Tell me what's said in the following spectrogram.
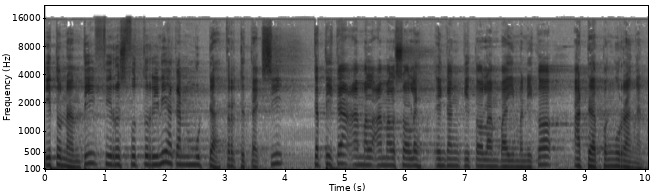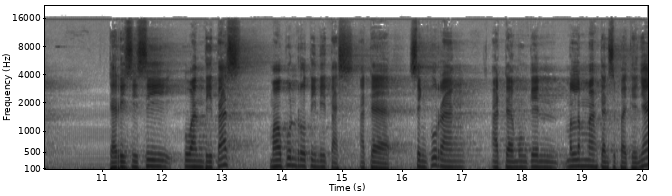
itu nanti virus futur ini akan mudah terdeteksi ketika amal-amal soleh engkang kita lampai menikah ada pengurangan. Dari sisi kuantitas maupun rutinitas. Ada sing kurang ada mungkin melemah dan sebagainya.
